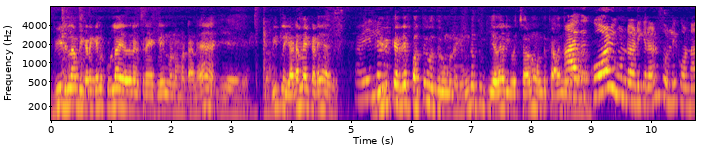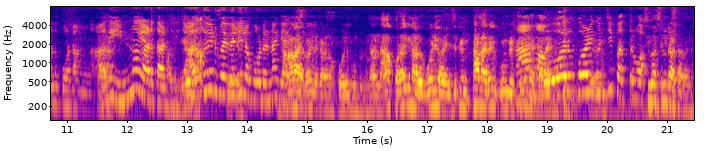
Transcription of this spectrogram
வீடுலாம் இப்படி கிடைக்கணும் குள்ளா எதுவும் நினைச்சிருக்கேன் க்ளீன் பண்ண மாட்டானே. வீட்டுல இடமே கிடையாது. இருக்கிறதே பத்து பத்து ரூம்ல எங்க தூக்கி எதை அடிக்க வச்சாலும் வந்து கலைஞ்சு அது கோழி குண்டு அடிக்கிறேன்னு சொல்லி கொண்டாந்து போட்டாங்க அது இன்னும் இடத்த அடிச்சுக்கிச்சு அதை தூக்கிட்டு போய் வெளியில போடுன்னா நாலாயிரம் ரூபாய் கேக்குறாங்க கோழி குண்டுக்குன்னா நாற்பது ரூபாய்க்கு நாலு கோழி வாங்கி வச்சுட்டு நாலாயிரம் ரூபாய் குண்டு ஒரு கோழி குஞ்சு பத்து ரூபா. சிவா சில்லற ஆட்டாதாங்க.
